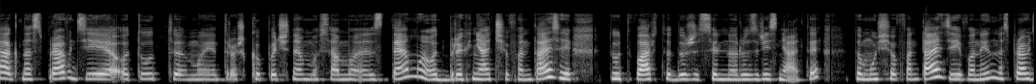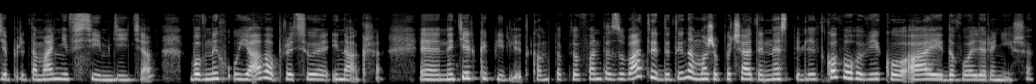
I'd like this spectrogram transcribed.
Так, насправді, отут ми трошки почнемо саме з теми, от брехня чи фантазії. Тут варто дуже сильно розрізняти, тому що фантазії вони насправді притаманні всім дітям, бо в них уява працює інакше, е, не тільки підліткам. Тобто фантазувати дитина може почати не з підліткового віку, а й доволі раніше.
